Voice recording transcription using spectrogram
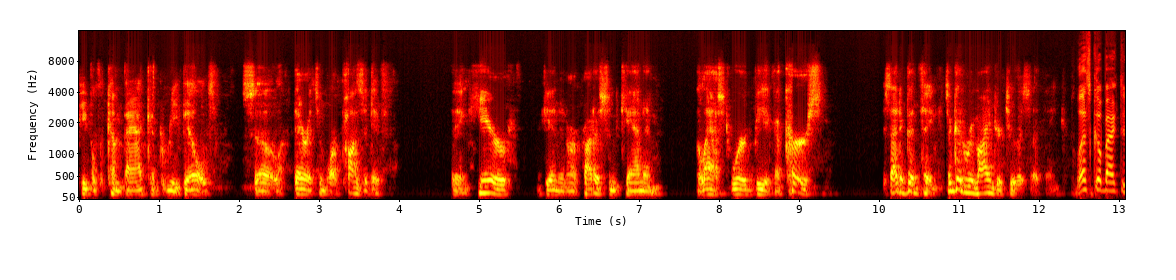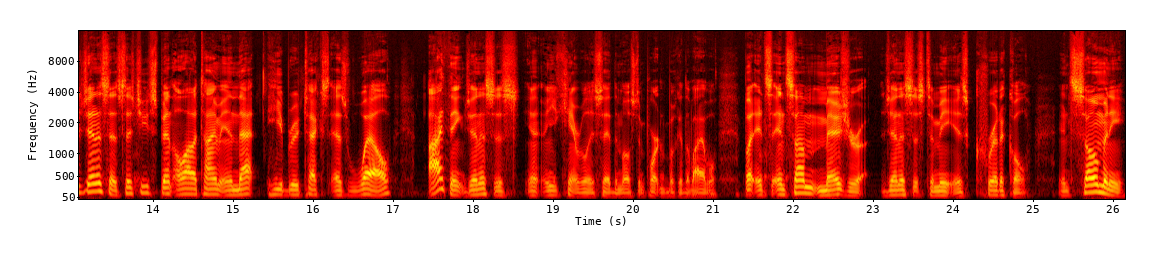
people to come back and rebuild. So there it's a more positive thing. Here, again, in our Protestant canon, the last word being a curse is that a good thing? It's a good reminder to us, I think. Let's go back to Genesis, since you spent a lot of time in that Hebrew text as well. I think Genesis, you can't really say the most important book of the Bible, but it's in some measure, Genesis to me is critical in so many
